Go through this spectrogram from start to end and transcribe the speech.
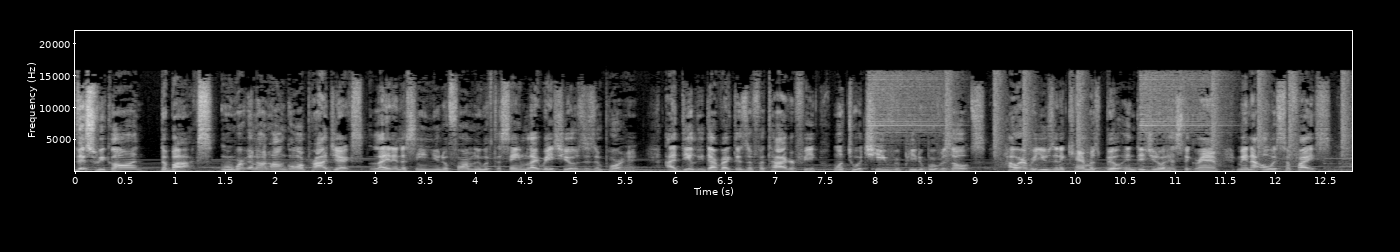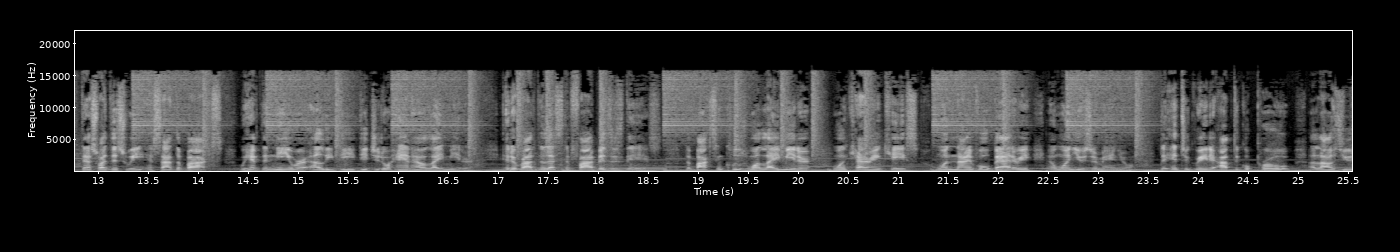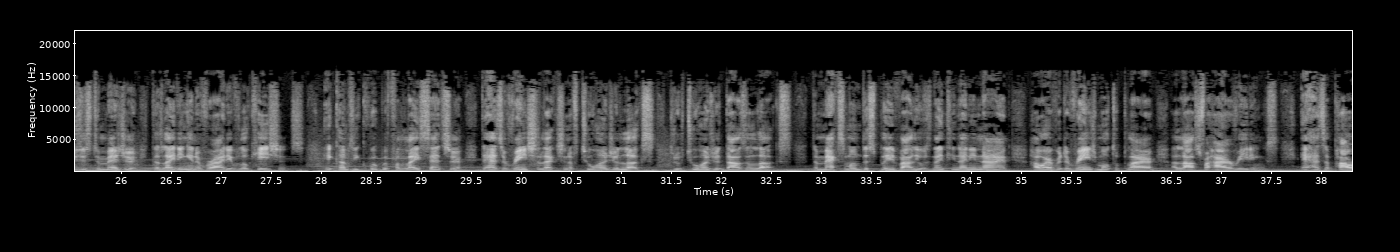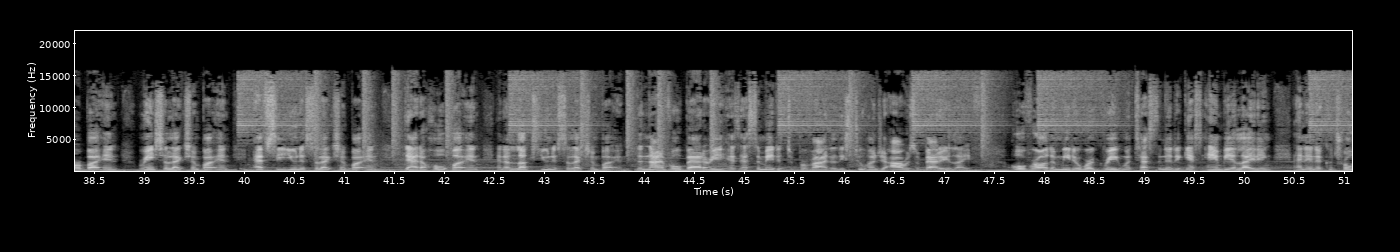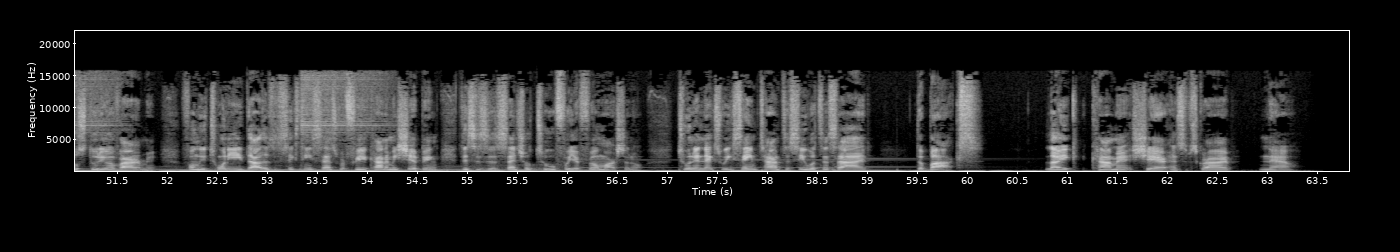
This week on Da Box. When working on ongoing projects, lighting a scene uniformly with the same light ratios is important. Ideally, directors in photography want to achieve repeatable results. However, using a camera's built in digital histogram may not always suffice. That's why this week, inside The Box, we have the Neewer LED digital handheld light meter. It arrived in less than five business days. The box includes one light meter, one carrying case, one 9 volt battery, and one user manual. The integrated optical probe allows users to measure the lighting in a variety of locations. It comes equipped with a light sensor that has a range selection of 200 lux through 200,000 lux. The maximum display value is 1999, however, the range multiplier allows for higher readings. It has a power button, range selection button, FC unit selection button, data hold button, and a lux unit selection button. The 9 volt battery is estimated to provide at least 200 hours of battery life. Overall, the meter worked great when testing it against ambient lighting and in a controlled studio environment. For only $28.16 with free economy shipping, this is an essential tool for your film arsenal. Tune in next week, same time, to see what's inside the box. Like, comment, share, and subscribe now.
